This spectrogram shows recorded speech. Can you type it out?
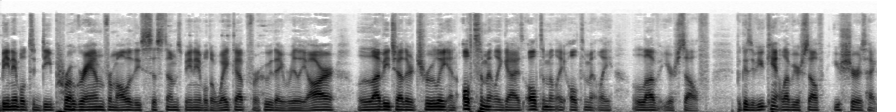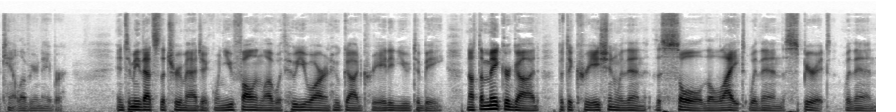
being able to deprogram from all of these systems, being able to wake up for who they really are, love each other truly, and ultimately, guys, ultimately, ultimately, love yourself. Because if you can't love yourself, you sure as heck can't love your neighbor. And to me, that's the true magic when you fall in love with who you are and who God created you to be. Not the maker God, but the creation within, the soul, the light within, the spirit within.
